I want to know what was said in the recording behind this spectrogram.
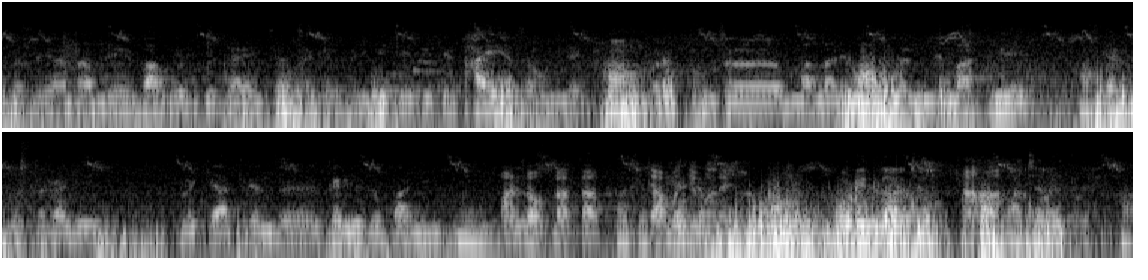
कसं आहे, आता आपली भागवतगीता याच्या सगळे म्हणजे गीते गीतेत आहे याचा उल्लेख हां. परत तुमचं मल्हारी महाराजांचे जे महात्मे हां. त्या पुस्तकाचे परत यात्र्यांचं करीचं पाणी. पांडव प्रातात अच्छा. त्यामध्ये पण आहे कोडीत गावचे हां, हां. आचार्य हां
